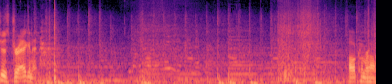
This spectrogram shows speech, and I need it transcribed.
Just dragging it. I'll come around.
